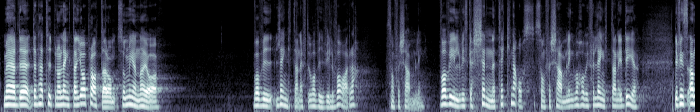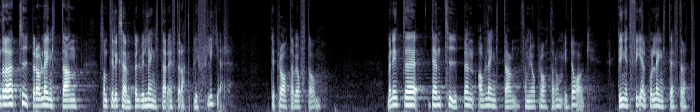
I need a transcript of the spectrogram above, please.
Med eh, den här typen av längtan jag pratar om så menar jag vad vi längtan efter vad vi vill vara som församling. Vad vill vi ska känneteckna oss som församling? Vad har vi för längtan i det? Det finns andra typer av längtan, som till exempel vi längtar efter att bli fler. Det pratar vi ofta om. Men det är inte den typen av längtan som jag pratar om idag. Det är inget fel på att längta efter att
